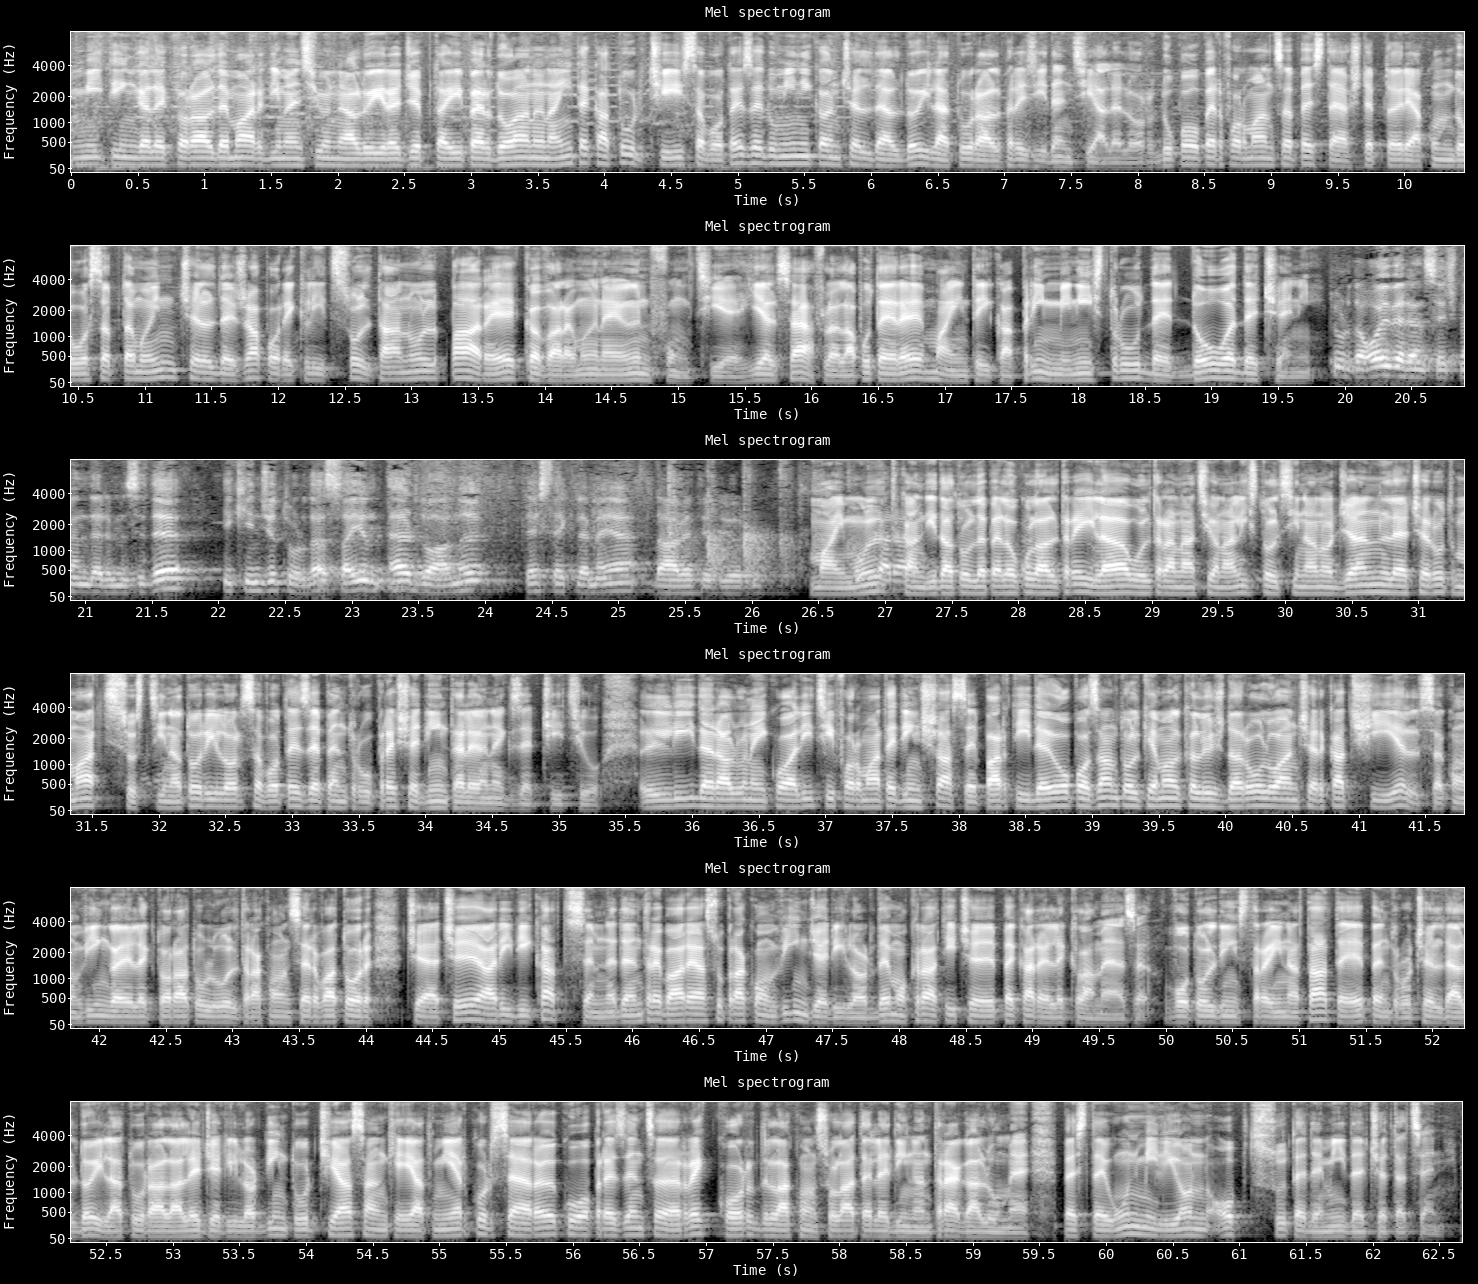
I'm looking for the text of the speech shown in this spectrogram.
Meeting electoral de mari dimensiune a lui Recep Tayyip Erdogan înainte ca turcii să voteze duminică în cel de-al doilea tur al prezidențialelor. După o performanță peste așteptări acum două săptămâni, cel deja poreclit sultanul pare că va rămâne în funcție. El se află la putere mai întâi ca prim-ministru de două decenii. Turda oy veren seçmenlerimizi de ikinci turda Sayın Erdoğan'ı desteklemeye davet ediyorum. Mai mult, candidatul de pe locul al treilea, ultranaționalistul Sinanogen, le-a cerut marți susținătorilor să voteze pentru președintele în exercițiu. Lider al unei coaliții formate din șase partide, opozantul Kemal Kılıçdaroğlu a încercat și el să convingă electoratul ultraconservator, ceea ce a ridicat semne de întrebare asupra convingerilor democratice pe care le clamează. Votul din străinătate pentru cel de-al doilea tur al alegerilor din Turcia s-a încheiat miercuri seară cu o prezență prezență record la consulatele din întreaga lume, peste 1.800.000 de cetățeni.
